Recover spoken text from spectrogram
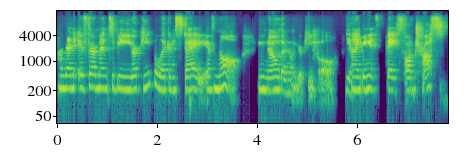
and then if they're meant to be your people, they're going to stay. If not, you know they're not your people. Yeah. And I think it's based on trust.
